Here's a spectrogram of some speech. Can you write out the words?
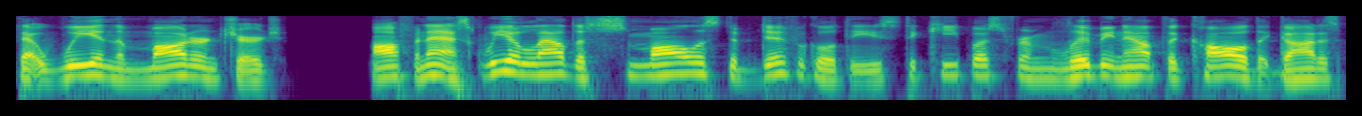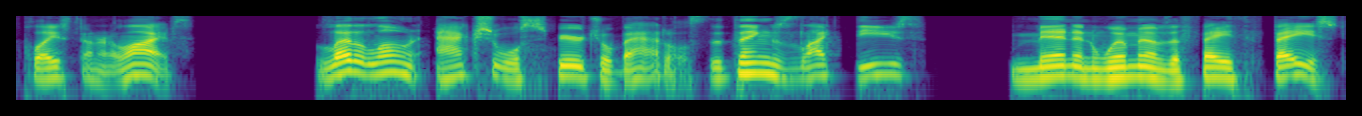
that we in the modern church often ask. We allow the smallest of difficulties to keep us from living out the call that God has placed on our lives, let alone actual spiritual battles, the things like these men and women of the faith faced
